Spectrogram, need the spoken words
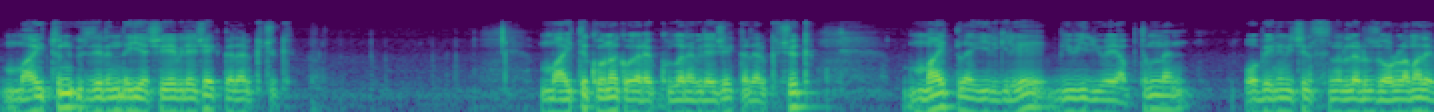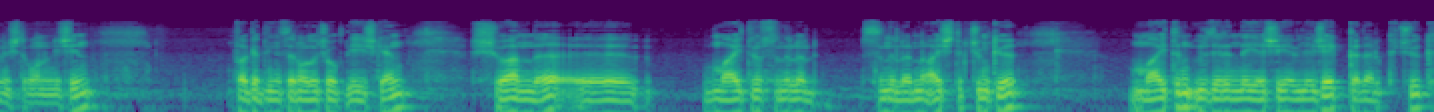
Mite'ın üzerinde yaşayabilecek kadar küçük. Mite'ı konak olarak kullanabilecek kadar küçük. Mite'la ilgili bir video yaptım ben. O benim için sınırları zorlama demiştim onun için. Fakat insanoğlu çok değişken. Şu anda e, Mite'ın sınırlar, sınırlarını aştık çünkü Mite'ın üzerinde yaşayabilecek kadar küçük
